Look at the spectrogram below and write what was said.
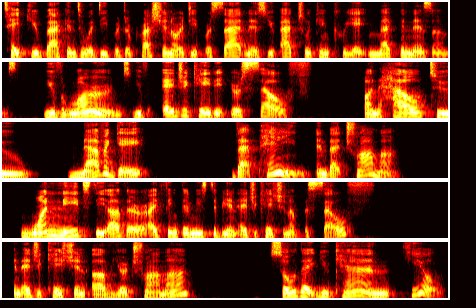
take you back into a deeper depression or a deeper sadness. You actually can create mechanisms. You've learned, you've educated yourself on how to navigate that pain and that trauma. One needs the other. I think there needs to be an education of the self, an education of your trauma, so that you can heal.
